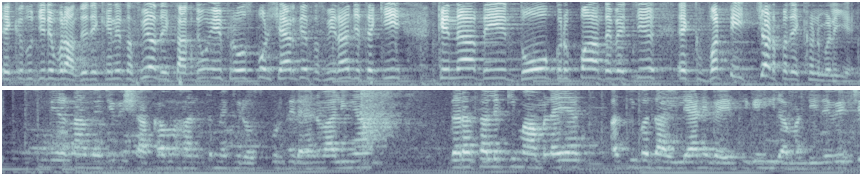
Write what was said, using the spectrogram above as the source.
ਇੱਕ ਦੂਜੇ ਦੇ ਵਰਾਂਦੇ ਦੇਖੇ ਨੇ, ਤਸਵੀਰਾਂ ਦੇਖ ਸਕਦੇ ਹੋ। ਇਹ ਫਿਰੋਜ਼ਪੁਰ ਸ਼ਹਿਰ ਦੀਆਂ ਤਸਵੀਰਾਂ ਜਿੱਥੇ ਕਿ ਕਿੰਨਾ ਦੇ ਦੋ ਗਰੁੱਪਾਂ ਦੇ ਵਿੱਚ ਇੱਕ ਵੱਡੀ ਝੜਪ ਦੇਖਣ ਨੂੰ ਮਿਲੀ ਹੈ। ਮੇਰਾ ਨਾਮ ਹੈ ਜੀ ਵਿਸ਼ਾਖਾ ਮਹੰਤ, ਮੈਂ ਫਿਰੋਜ਼ਪੁਰ ਦੀ ਰਹਿਣ ਵਾਲੀ ਹਾਂ। ਦਰਅਸਲ ਕੀ ਮਾਮਲਾ ਇਹ ਹੈ, ਅਸੀਂ ਵਧਾਈ ਲੈਣ ਗਏ ਸੀਗੇ ਹੀਰਾ ਮੰਡੀ ਦੇ ਵਿੱਚ।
